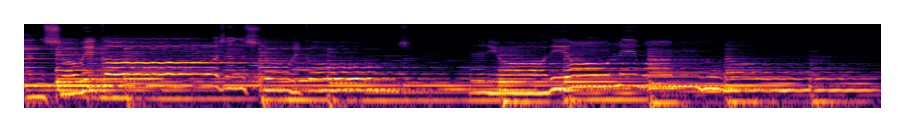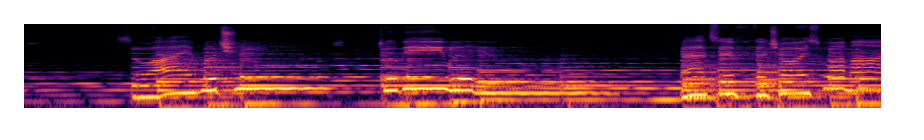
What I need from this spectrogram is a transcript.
And so it goes, and so it goes. And you're the only one who knows. So I would choose to be with you. That's if the choice were mine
